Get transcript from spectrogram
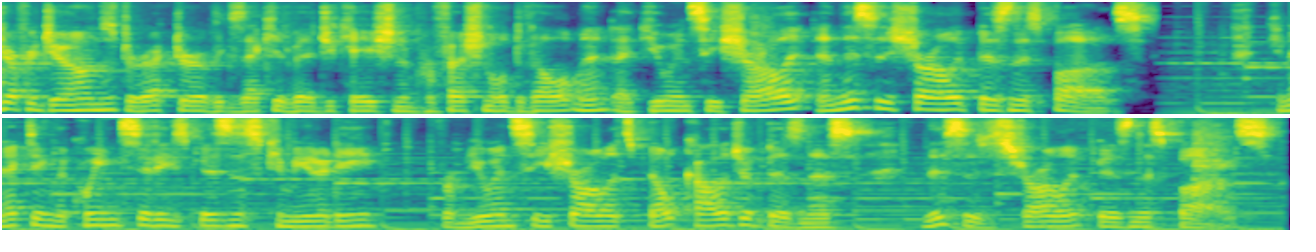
Jeffrey Jones, Director of Executive Education and Professional Development at UNC Charlotte, and this is Charlotte Business Buzz, connecting the Queen City's business community from UNC Charlotte's Belk College of Business. This is Charlotte Business Buzz.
